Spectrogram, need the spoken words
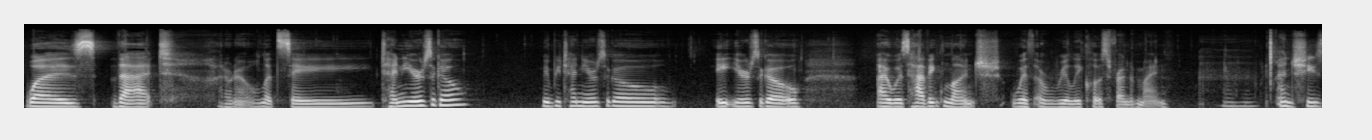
was that I don't know, let's say 10 years ago, maybe 10 years ago, 8 years ago, I was having lunch with a really close friend of mine. Mm-hmm. And she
